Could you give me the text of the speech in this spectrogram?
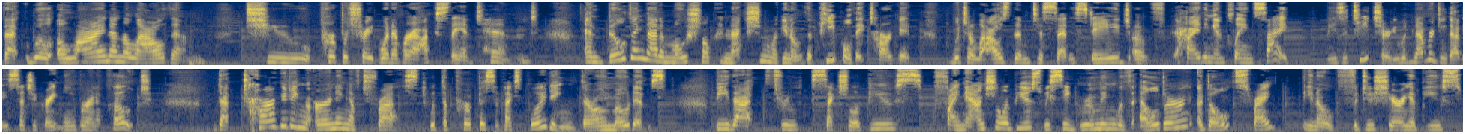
that will align and allow them to perpetrate whatever acts they intend and building that emotional connection with you know the people they target which allows them to set a stage of hiding in plain sight. He's a teacher. He would never do that. He's such a great neighbor and a coach that targeting earning of trust with the purpose of exploiting their own motives be that through sexual abuse financial abuse we see grooming with elder adults right you know fiduciary abuse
